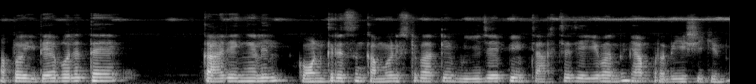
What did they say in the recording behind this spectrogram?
അപ്പോൾ ഇതേപോലത്തെ കാര്യങ്ങളിൽ കോൺഗ്രസും കമ്മ്യൂണിസ്റ്റ് പാർട്ടിയും ബി ചർച്ച ചെയ്യുമെന്ന് ഞാൻ പ്രതീക്ഷിക്കുന്നു.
